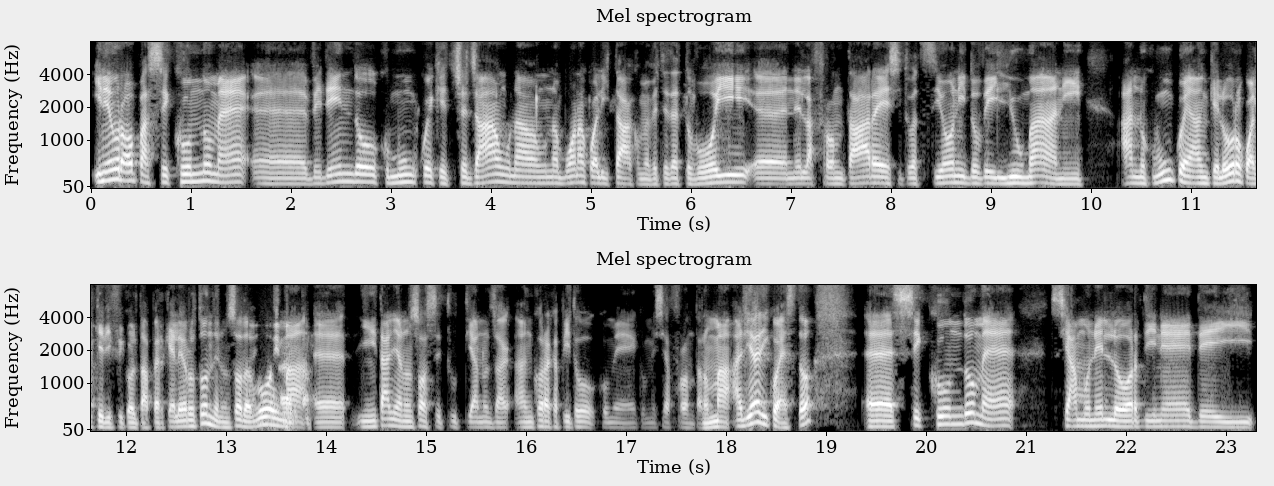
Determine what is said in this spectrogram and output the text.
In Europa, secondo me, eh, vedendo comunque che c'è già una, una, buona qualità, come avete detto voi, eh, nell'affrontare situazioni dove gli umani hanno comunque anche loro qualche difficoltà perché le rotonde non so da voi, certo. ma eh, in Italia non so se tutti hanno già ancora capito come, come si affrontano. Ma al di là di questo, eh, secondo me siamo nell'ordine dei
